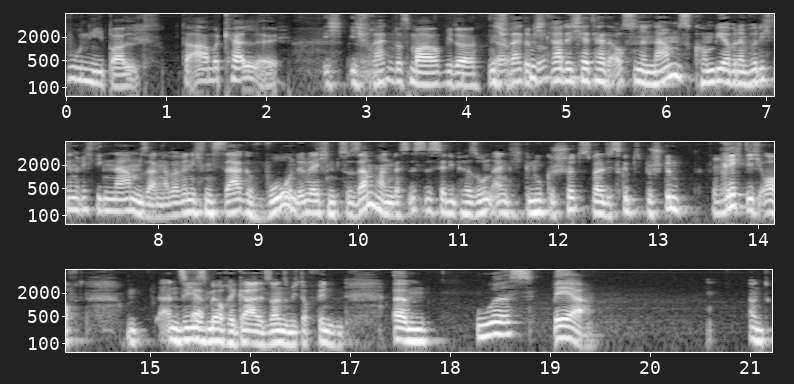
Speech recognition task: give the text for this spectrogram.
Wunibald. Der arme Kerl, ey. Ich, ich frage das mal wieder. ich ja, frag bitte? mich gerade, ich hätte halt auch so eine Namenskombi, aber dann würde ich den richtigen Namen sagen. Aber wenn ich nicht sage, wo und in welchem Zusammenhang das ist, ist ja die Person eigentlich genug geschützt, weil das gibt's bestimmt richtig oft. Und an sie ist mir auch egal, sollen sie mich doch finden. Ähm, Urs Bär. Und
